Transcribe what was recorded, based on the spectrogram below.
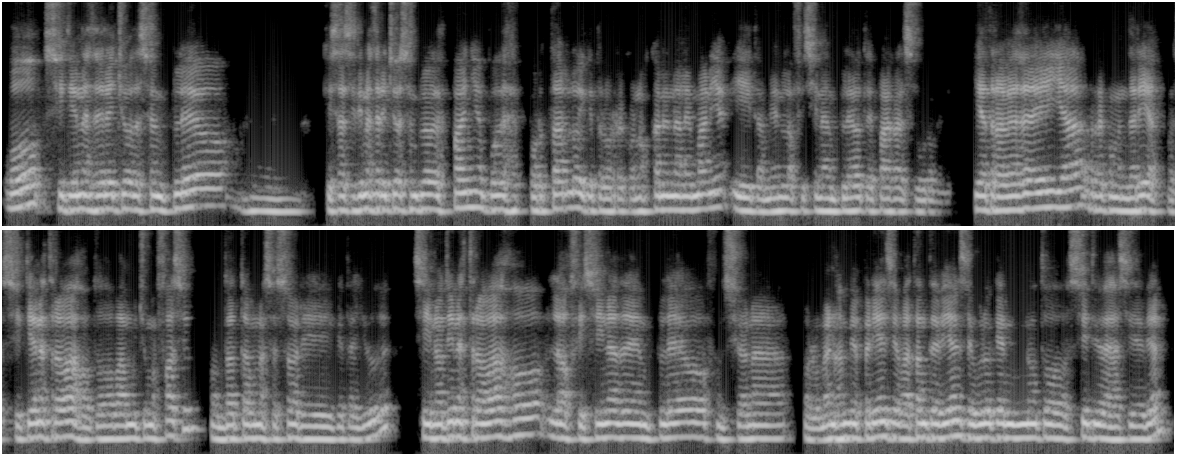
O si tienes derecho a desempleo, Quizás si tienes derecho a desempleo de España, puedes exportarlo y que te lo reconozcan en Alemania y también la oficina de empleo te paga el seguro. Y a través de ahí ya recomendaría, pues si tienes trabajo, todo va mucho más fácil, contacta a un asesor y que te ayude. Si no tienes trabajo, la oficina de empleo funciona, por lo menos en mi experiencia, bastante bien. Seguro que en no todos sitios es así de bien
